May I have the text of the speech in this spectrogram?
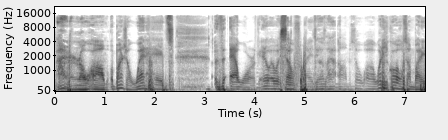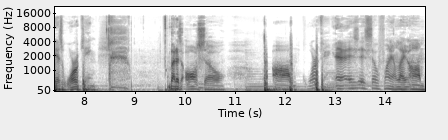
I don't know, um, a bunch of wet heads at work. It, it was so funny. It was like, um, so uh, what do you call somebody that's working, but is also um working? It's, it's so funny. I'm like, um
